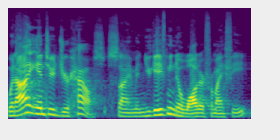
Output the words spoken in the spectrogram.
When I entered your house, Simon, you gave me no water for my feet,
